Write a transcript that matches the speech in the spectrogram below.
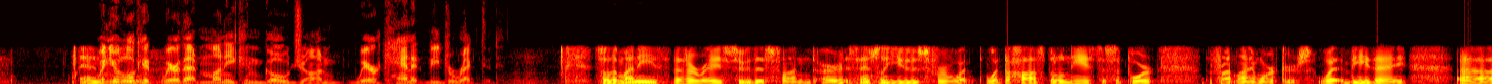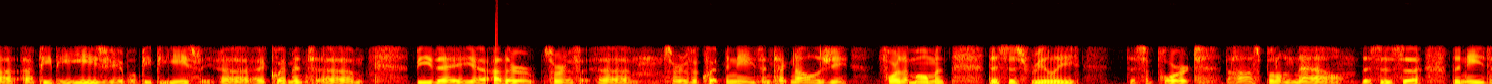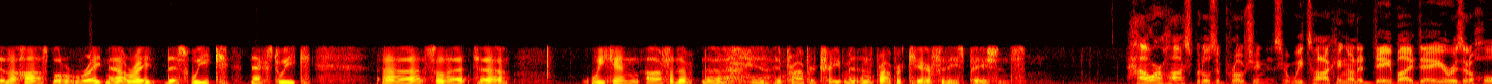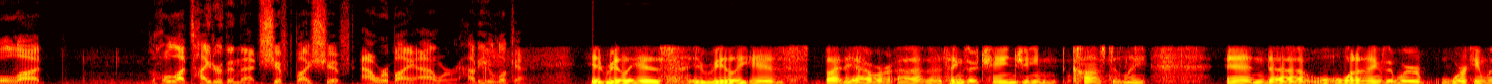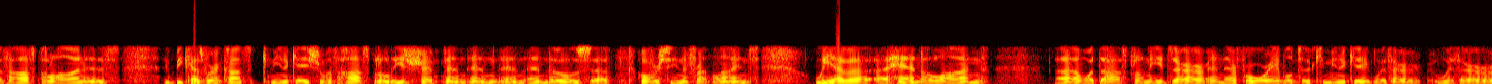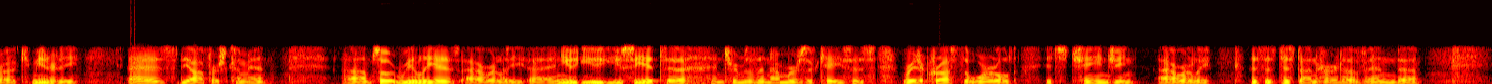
And when you so, look at where that money can go john where can it be directed so the monies that are raised through this fund are essentially used for what, what the hospital needs to support the frontline workers, what, be they uh, uh, PPEs, PPEs uh, equipment, um, be they uh, other sort of uh, sort of equipment needs and technology for the moment. This is really to support the hospital now. This is uh, the needs of the hospital right now, right this week, next week, uh, so that uh, we can offer the the, you know, the proper treatment and the proper care for these patients. How are hospitals approaching this? Are we talking on a day by day, or is it a whole lot, a whole lot tighter than that, shift by shift, hour by hour? How do you look at it? It really is. It really is by the hour. Uh, things are changing constantly. And uh, one of the things that we're working with the hospital on is because we're in constant communication with the hospital leadership and and and, and those uh, overseeing the front lines, we have a, a handle on uh, what the hospital needs are, and therefore we're able to communicate with our with our uh, community as the offers come in. Um, so it really is hourly, uh, and you, you you see it uh, in terms of the numbers of cases right across the world. It's changing hourly. This is just unheard of, and uh,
